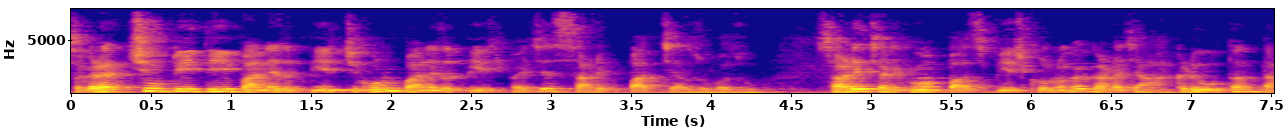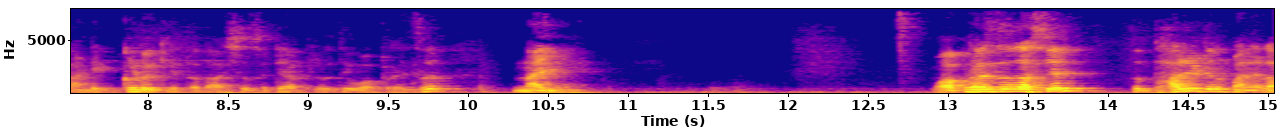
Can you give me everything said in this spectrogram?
सगळ्यात शेवटी ती पाण्याचं पी एच करून पाण्याचं पी एच पाहिजे साडेपाचच्या आजूबाजू. साडेचार किंवा पाच पी एच करू नका गाडाचे आकडे होतात दांडे कडक येतात अशासाठी आपल्याला ते वापरायचं नाही आहे. वापरायचं असेल तर दहा लिटर पाण्याला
